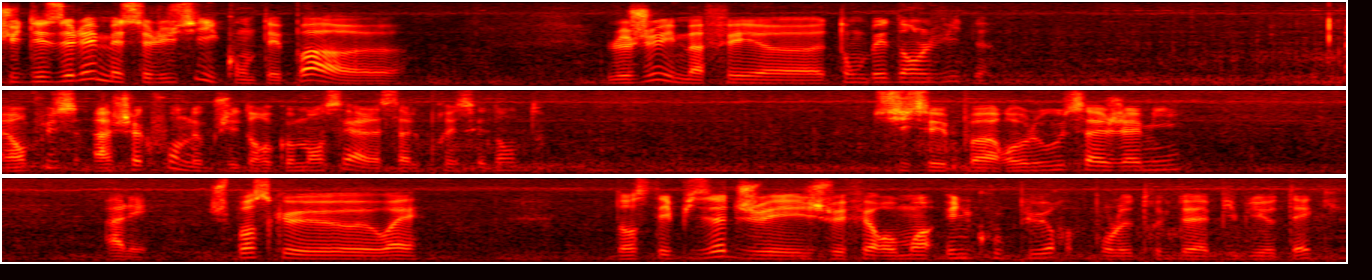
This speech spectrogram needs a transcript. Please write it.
Je suis désolé, mais celui-ci il comptait pas. Euh. Le jeu il m'a fait euh, tomber dans le vide. Et en plus, à chaque fois, on est obligé de recommencer à la salle précédente. Si c'est pas relou ça, Jamie Allez, je pense que, euh, ouais. Dans cet épisode, je vais, je vais faire au moins une coupure pour le truc de la bibliothèque.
